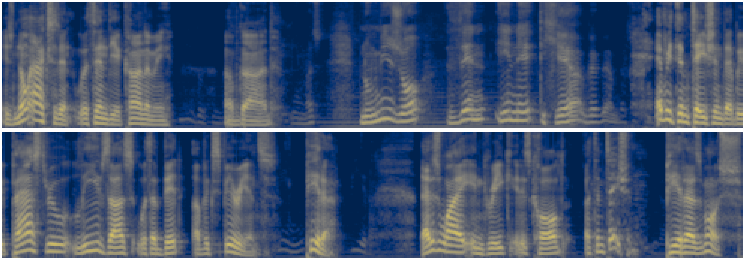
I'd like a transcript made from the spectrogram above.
is no accident within the economy of God. Every temptation that we pass through leaves us with a bit of experience. Pira. That is why in Greek it is called a temptation, pirasmos.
